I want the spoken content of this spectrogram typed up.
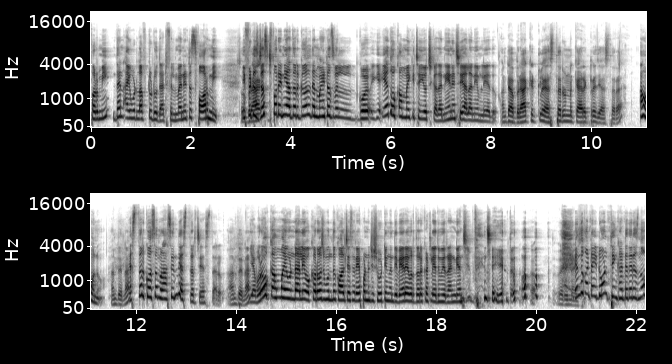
for me then I would love to do that film when it is for me if it is just for any other girl then might us will go ఏదో ఒక అమ్మాయికి చేయొచ్చు కదా నేనే చేయాలని ఏం లేదు. అంటే ఆ బ్రాకెట్లో ఎస్తర్ ఉన్న క్యారెక్టరే చేస్తారా? అవును. అంతేనా? ఎస్తర్ కోసం రాసింది ఎస్తర్ చేస్తారు. అంతేనా? ఎవరో ఒక అమ్మాయి ఉండాలి ఒక రోజు ముందు కాల్ చేసి రేపటి నుంచి షూటింగ్ ఉంది వేరే ఎవరు దొరకట్లేదు మీరు రండి అని చెప్తే చెయ్యదు ఎందుకంటే ఐ డోంట్ థింక్ అంటే దెర్ ఇస్ నో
